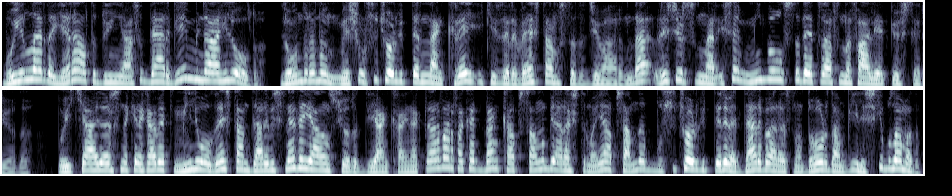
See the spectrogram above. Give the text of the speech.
Bu yıllarda yeraltı dünyası derbiye müdahil oldu. Londra'nın meşhur suç örgütlerinden Cray ikizleri West Ham stadı civarında, Richardson'lar ise Millwall stadı etrafında faaliyet gösteriyordu. Bu iki aile arasındaki rekabet Millwall West Ham derbisine de yansıyordu diyen kaynaklar var fakat ben kapsamlı bir araştırma yapsam da bu suç örgütleri ve derbi arasında doğrudan bir ilişki bulamadım.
